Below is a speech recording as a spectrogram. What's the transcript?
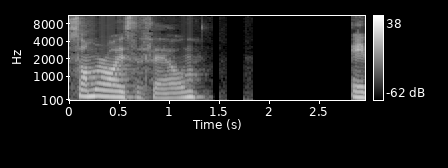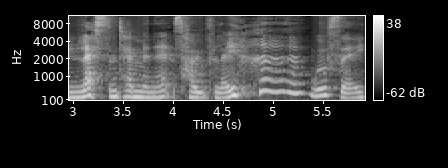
summarise the film in less than 10 minutes, hopefully. we'll see,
